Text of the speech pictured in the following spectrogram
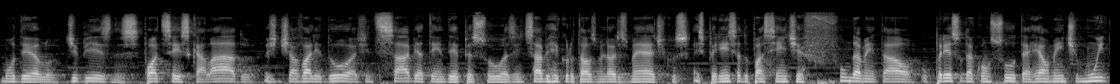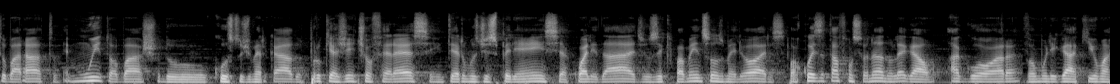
modelo de business, pode ser escalado, a gente já validou, a gente sabe atender pessoas, a gente sabe recrutar os melhores médicos, a experiência do paciente é fundamental, o preço da consulta é realmente muito barato, é muito abaixo do custo de mercado para o que a gente oferece em termos de experiência, qualidade, os equipamentos são os melhores. A coisa está funcionando legal. Agora vamos ligar aqui uma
